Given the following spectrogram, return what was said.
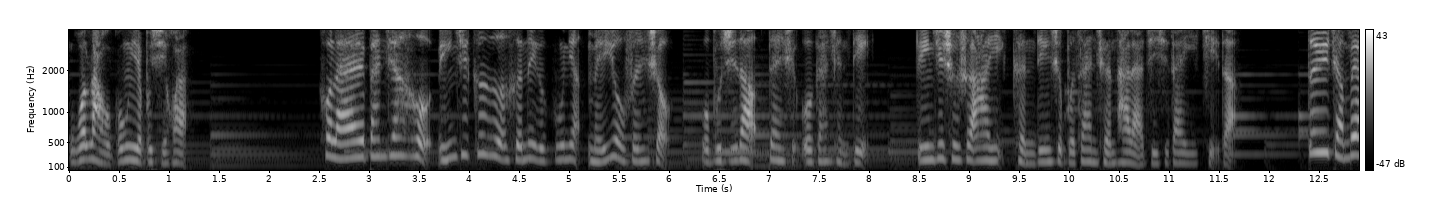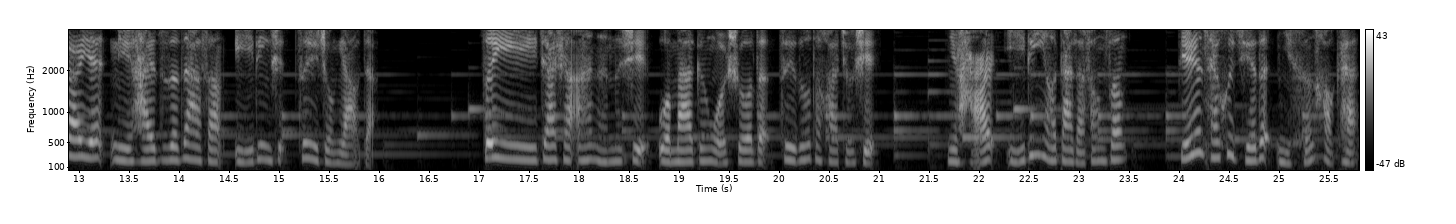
我老公也不喜欢。”后来搬家后，邻居哥哥和那个姑娘没有分手。我不知道，但是我敢肯定，邻居叔叔阿姨肯定是不赞成他俩继续在一起的。对于长辈而言，女孩子的大方一定是最重要的。所以加上阿南的事，我妈跟我说的最多的话就是：女孩一定要大大方方，别人才会觉得你很好看。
